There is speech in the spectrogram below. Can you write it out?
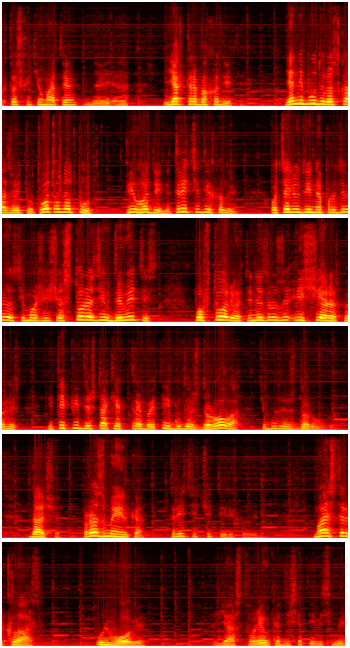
хтось хотів мати, е, е, як треба ходити. Я не буду розказувати тут. От воно тут, півгодини, 32 хвилини. Оця людина продивилась і може ще 100 разів дивитись, повторювати, не зрозуміти, і ще раз повернись. І ти підеш так, як треба, і ти будеш здорова чи будеш здоровою. Далі. Розминка 34 хвилини. Майстер-клас у Львові. Я створив у 58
